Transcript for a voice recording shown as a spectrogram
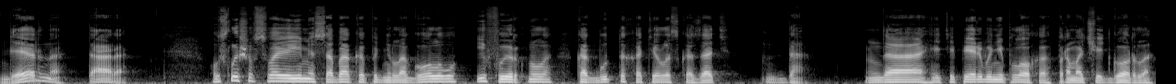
Верно, Тара?» Услышав свое имя, собака подняла голову и фыркнула, как будто хотела сказать «да». «Да, и теперь бы неплохо промочить горло»,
